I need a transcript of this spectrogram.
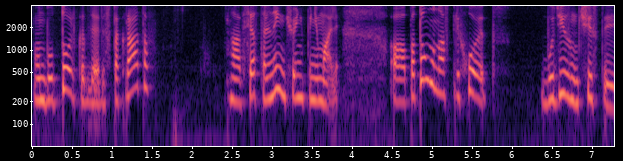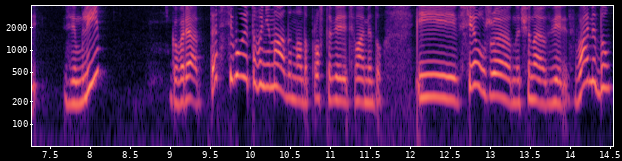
Он был только для аристократов, а все остальные ничего не понимали. А потом у нас приходит буддизм чистой земли, говорят, да всего этого не надо, надо просто верить в Амиду. И все уже начинают верить в Амиду,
